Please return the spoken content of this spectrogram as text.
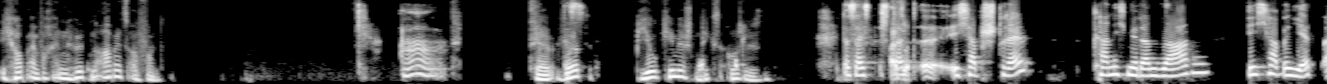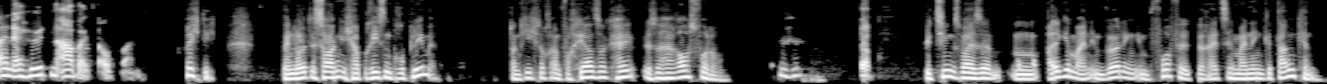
ich habe einfach einen erhöhten Arbeitsaufwand. Ah. Der wird biochemisch nichts auslösen. Das heißt, statt also, äh, ich habe Stress, kann ich mir dann sagen, ich habe jetzt einen erhöhten Arbeitsaufwand. Richtig. Wenn Leute sagen, ich habe Riesenprobleme, dann gehe ich doch einfach her und sage, hey, ist eine Herausforderung. Mhm. Ja. Beziehungsweise m, allgemein im Wording im Vorfeld bereits in meinen Gedanken.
